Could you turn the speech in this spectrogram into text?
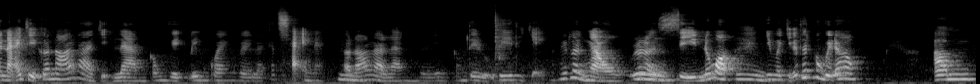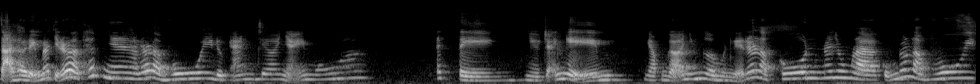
hồi nãy chị có nói là chị làm công việc liên quan về là khách sạn sau Ừ. đó là làm về công ty rượu bia thì chị rất là ngầu rất là Ừ. xịn đúng không nhưng nhưng mà chị có thích công việc đó không um, tại thời điểm đó chị rất là thích nha rất là vui được ăn chơi nhảy múa ít tiền nhiều trải nghiệm gặp gỡ những người mình nghĩ rất là cool nói chung là cũng rất là vui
